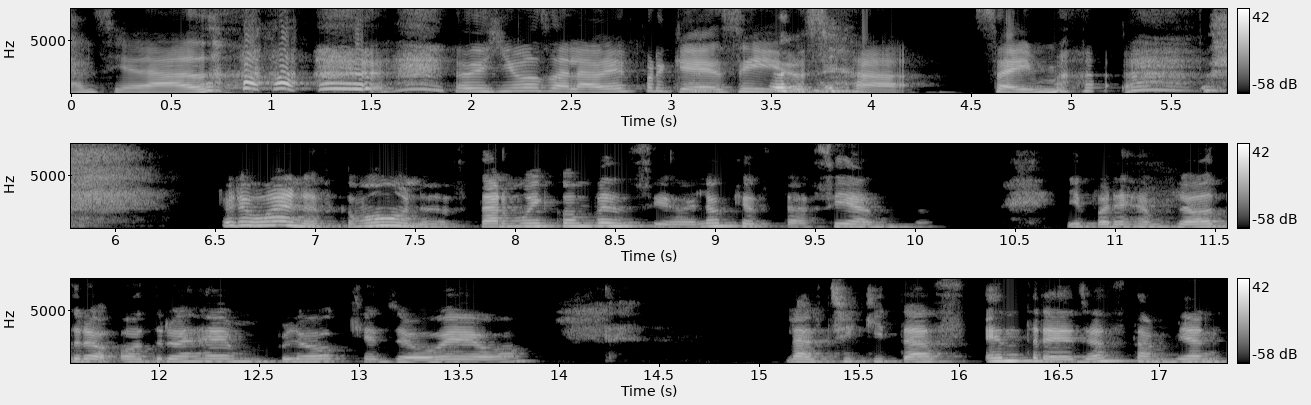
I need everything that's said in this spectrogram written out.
Ansiedad. Lo dijimos a la vez porque sí, o sea, same. Pero bueno, es como uno estar muy convencido de lo que está haciendo. Y por ejemplo, otro, otro ejemplo que yo veo, las chiquitas entre ellas también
